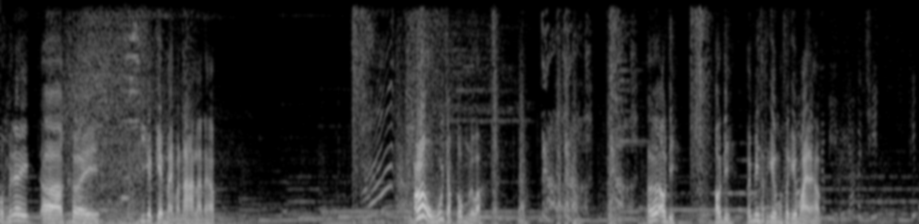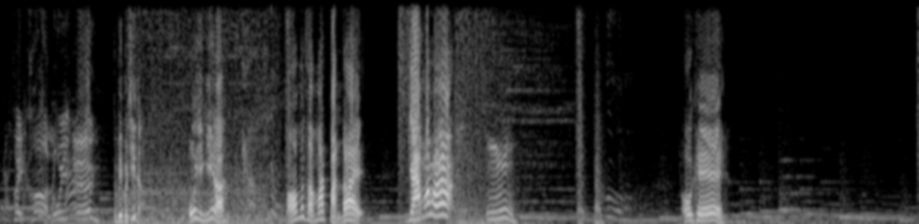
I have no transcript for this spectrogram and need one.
ผมไม่ได้เอ่อเคยพีคกับเกมไหนมานานแล้วนะครับ อ้าวอุ้ยจับต้มเลยวะ เออเอาดิ เอาดิเฮ้ยมีสกิลสกิลใหม่นะครับกระบี่ระยะประชิดที่ปล่อยให้ข้าลุยเองกระบี่ประชิดอะโอ้ยอย่างนี้เหรออ๋อมันสามารถปั่นได้ อย่ามามาอืมโอเค ไป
